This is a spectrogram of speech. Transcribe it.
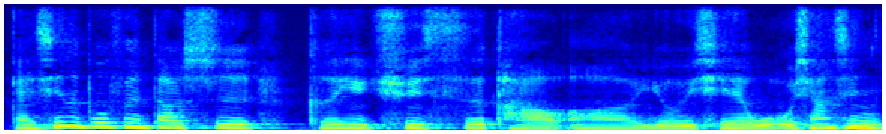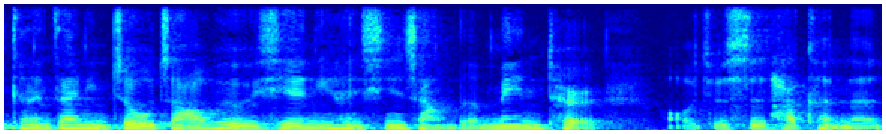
感性的部分倒是可以去思考，呃，有一些我我相信可能在你周遭会有一些你很欣赏的 mentor。哦，就是他可能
